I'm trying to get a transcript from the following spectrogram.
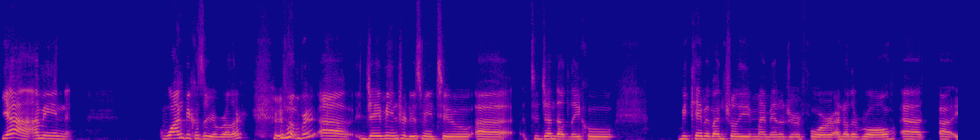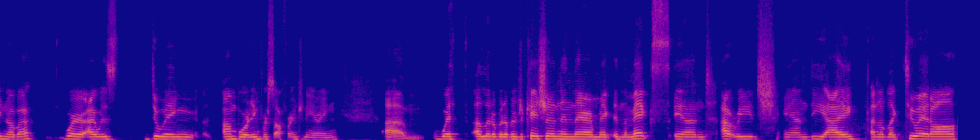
Yeah, I mean, one because of your brother. Remember, uh, Jamie introduced me to uh, to Jen Dudley, who became eventually my manager for another role at uh, Enova, where I was doing onboarding for software engineering um, with a little bit of education in there in the mix and outreach and DI kind of like to it all.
